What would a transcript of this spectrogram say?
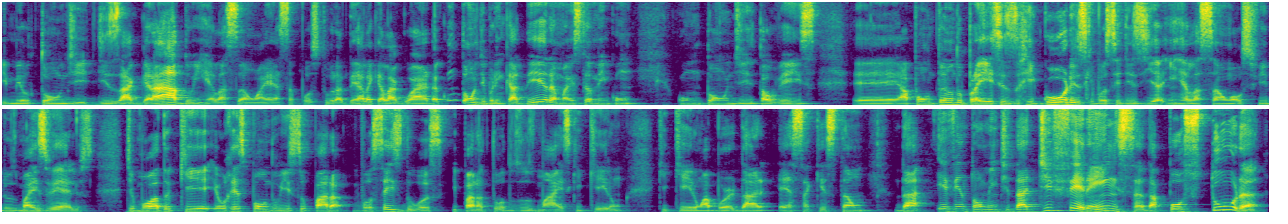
e meu tom de desagrado em relação a essa postura dela, que ela guarda com um tom de brincadeira, mas também com, com um tom de talvez é, apontando para esses rigores que você dizia em relação aos filhos mais velhos. De modo que eu respondo isso para vocês duas e para todos os mais que queiram, que queiram abordar essa questão da eventualmente da diferença da postura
